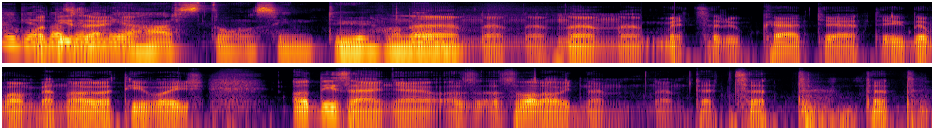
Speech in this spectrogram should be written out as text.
igen, a de dizájn... nem ilyen Hearthstone szintű, hanem... Nem, nem, nem, nem, nem. Egyszerűbb kártyajáték, de van benne narratíva is. A dizájnja az, az valahogy nem, nem tetszett. Tehát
